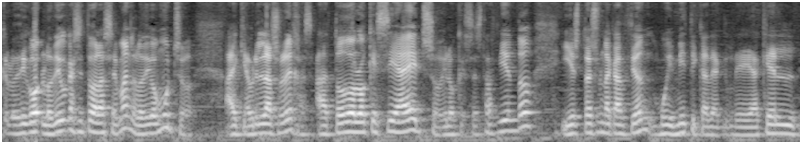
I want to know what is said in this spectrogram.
lo digo, lo digo casi toda la semana, lo digo mucho. Hay que abrir las orejas a todo lo que se ha hecho y lo que se está haciendo. Y esto es una canción muy mítica de, de aquel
